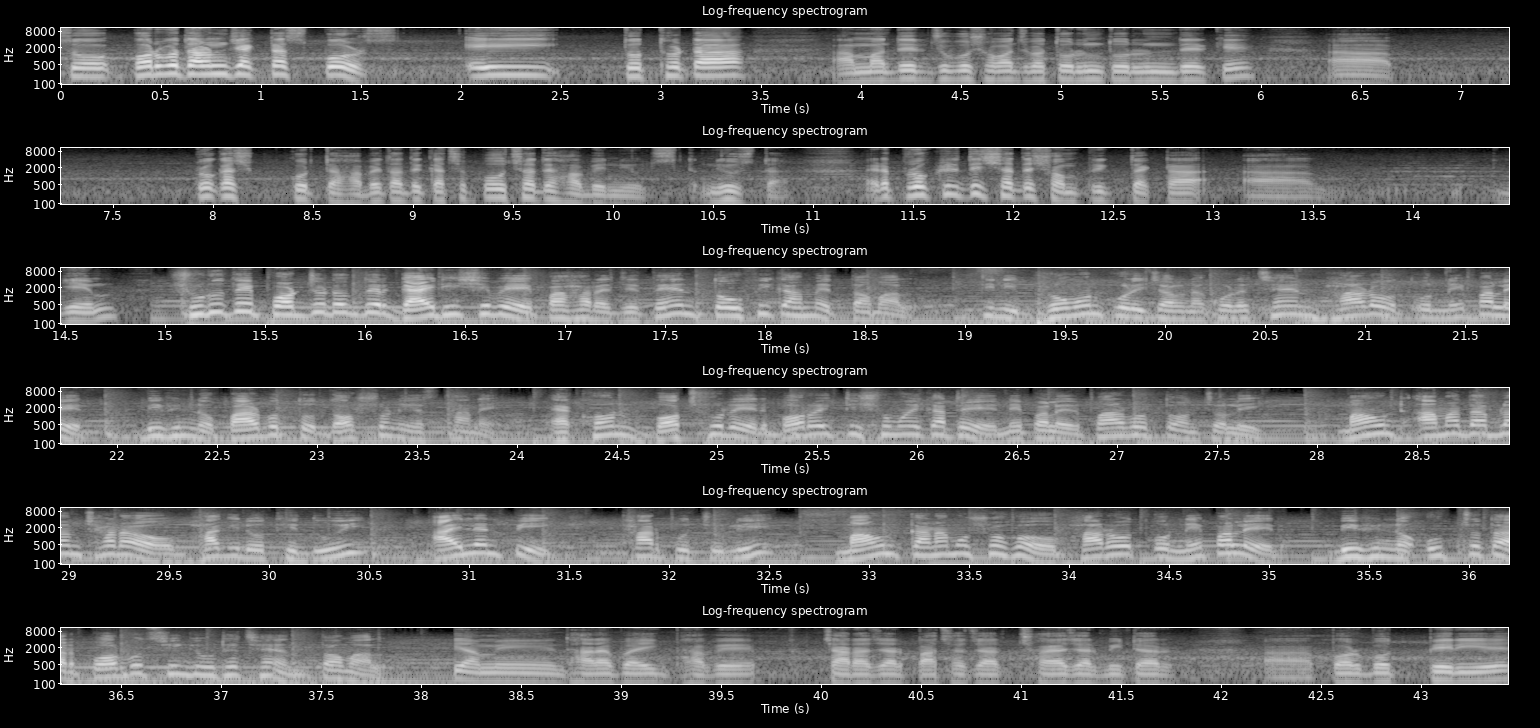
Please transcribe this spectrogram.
সো পর্বতারোহণ যে একটা স্পোর্টস এই তথ্যটা আমাদের যুব সমাজ বা তরুণ তরুণদেরকে প্রকাশ করতে হবে, তাদের কাছে পৌঁছাতে হবে নিউজ নিউজটা এটা প্রকৃতির সাথে সম্পৃক্ত একটা গেম শুরুতে পর্যটকদের গাইড হিসেবে পাহাড়ে যেতেন তৌফিক আহমেদ তামাল। তিনি ভ্রমণ পরিচালনা করেছেন ভারত ও নেপালের বিভিন্ন পার্বত্য দর্শনীয় স্থানে। এখন বছরের বড় একটি সময় কাটে নেপালের পার্বত্য অঞ্চলেই। মাউন্ট আমাদাবলাম ছাড়াও ভাগীরথী দুই, island peak Tharpu Chuli, mount Kanamo সহ ভারত ও নেপালের বিভিন্ন উচ্চতার পর্বতশৃঙ্গে উঠেছেন তমাল। আমি ধারাবাহিকভাবে চার হাজার, পাঁচ হাজার, ছয় হাজার মিটার পর্বত পেরিয়ে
